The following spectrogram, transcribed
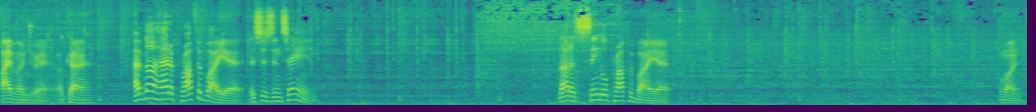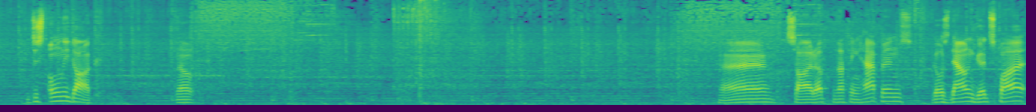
500. Okay. I've not had a profit buy yet. This is insane. Not a single profit buy yet. Come on. Just only Doc. No. Uh, saw it up. Nothing happens. Goes down. Good spot.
